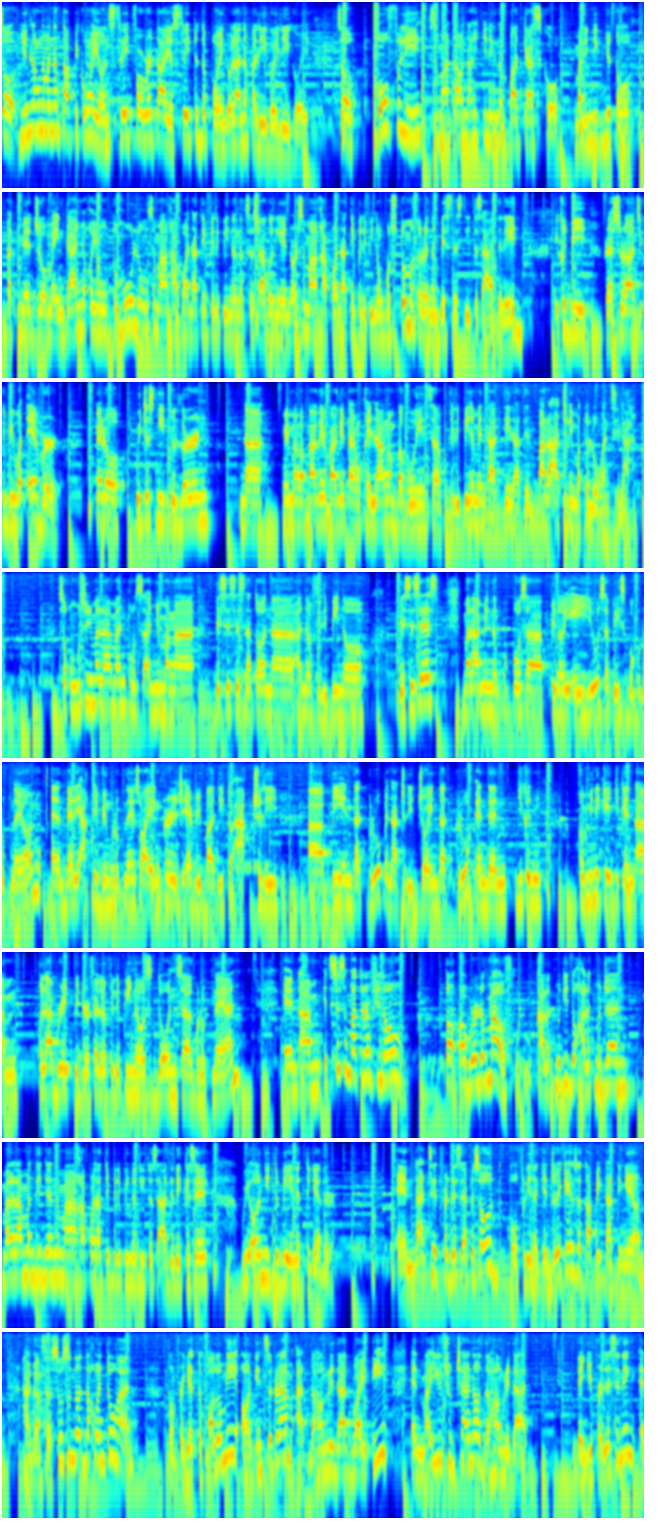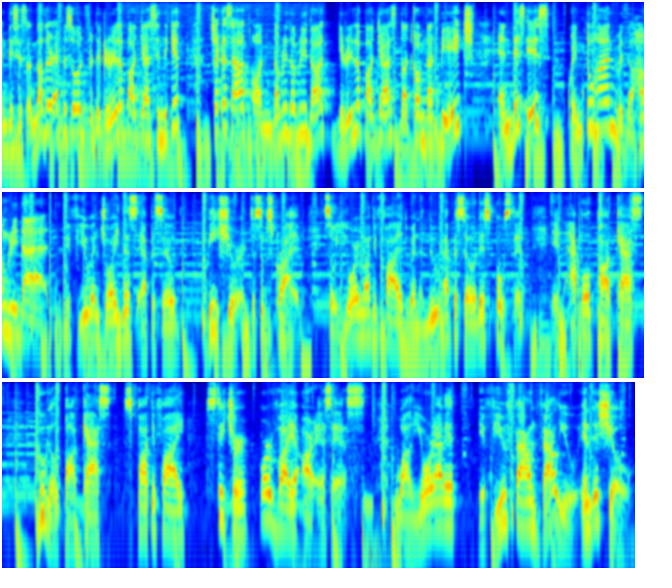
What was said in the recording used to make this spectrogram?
So, yun lang naman ang topic ko ngayon. Straightforward tayo, straight to the point, wala nang paligoy-ligoy. So, hopefully, sa mga tao nakikinig ng podcast ko, marinig nyo to at medyo maingganyo kayong tumulong sa mga kapwa nating Pilipino nagsastruggle ngayon or sa mga kapwa nating Pilipinong gusto magkaroon ng business dito sa Adelaide. It could be restaurants, it could be whatever. Pero we just need to learn na may mga bagay-bagay tayong kailangan baguhin sa Filipino mentality natin para actually matulungan sila. So kung gusto niyo malaman kung saan yung mga businesses na to na ano Filipino businesses. Maraming nagpo-post sa Pinoy AU sa Facebook group na yon and very active yung group na yon. So I encourage everybody to actually uh, be in that group and actually join that group and then you can communicate, you can um, collaborate with your fellow Filipinos doon sa group na yan. And um, it's just a matter of, you know, to, uh, word of mouth. Kalat mo dito, kalat mo dyan. Malalaman din yan ng mga kapwa natin Pilipino dito sa Adelaide kasi we all need to be in it together. And that's it for this episode. Hopefully nag-enjoy kayo sa topic natin ngayon. Hanggang sa susunod na kwentuhan. Don't forget to follow me on Instagram at The Hungry Dad YT and my YouTube channel, The Hungry Dad. Thank you for listening, and this is another episode for the Guerrilla Podcast Syndicate. Check us out on www.guerrillapodcast.com.ph, and this is Kwentuhan with the Hungry Dad. If you enjoyed this episode, be sure to subscribe so you're notified when a new episode is posted in Apple Podcasts, Google Podcasts, Spotify, Stitcher, or via RSS. While you're at it, if you found value in this show,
